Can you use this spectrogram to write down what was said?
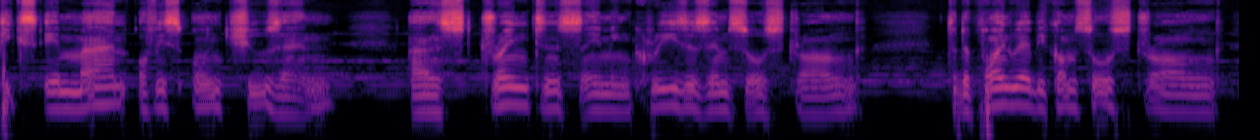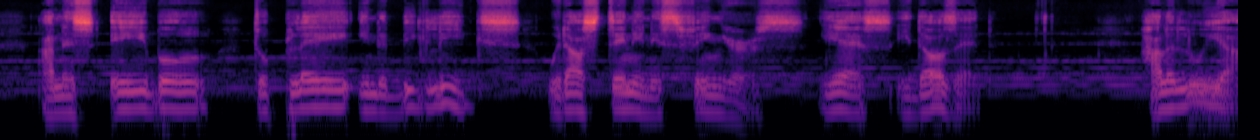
picks a man of His own choosing and strengthens him, increases him so strong to the point where he becomes so strong and is able to play in the big leagues without staining his fingers. Yes, he does it. Hallelujah.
